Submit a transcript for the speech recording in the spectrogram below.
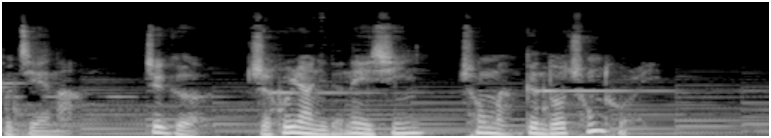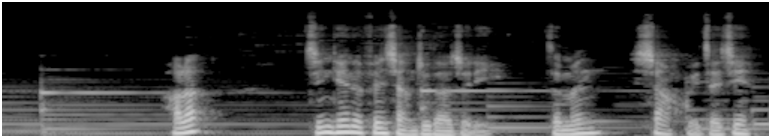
不接纳，这个只会让你的内心充满更多冲突而已。好了，今天的分享就到这里，咱们下回再见。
